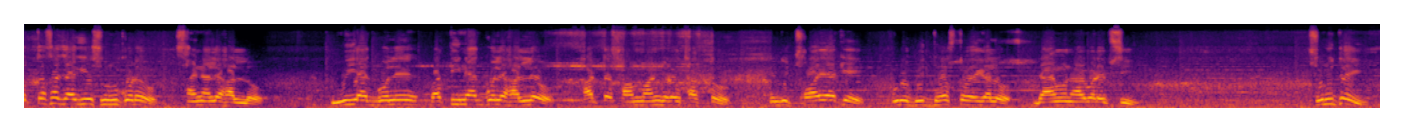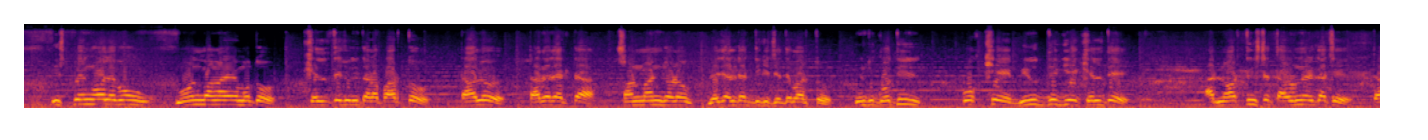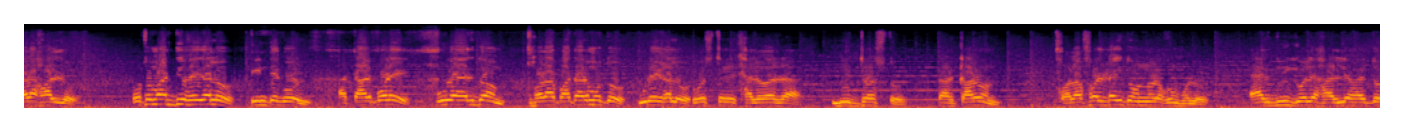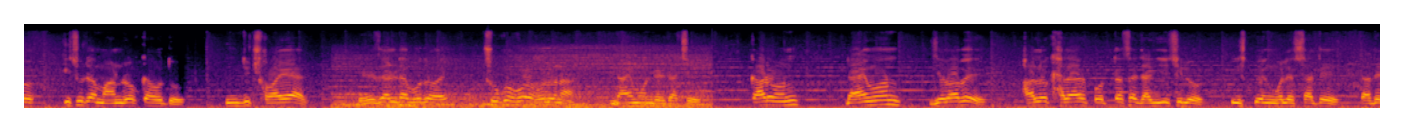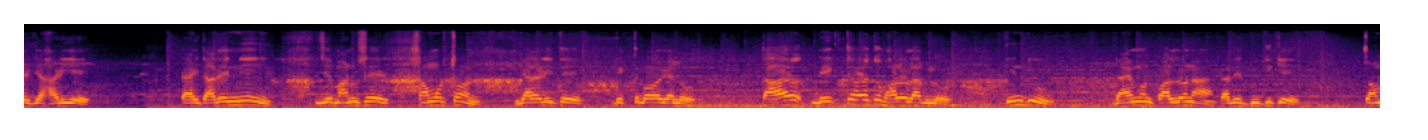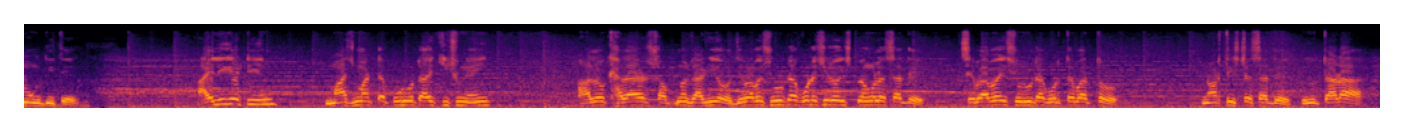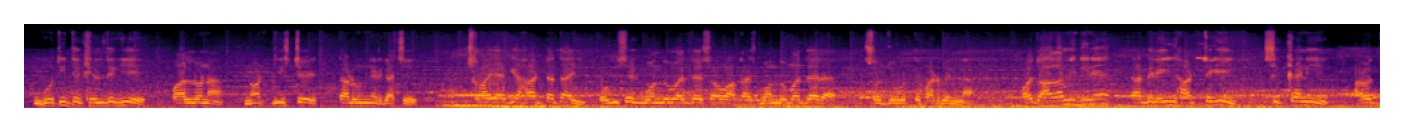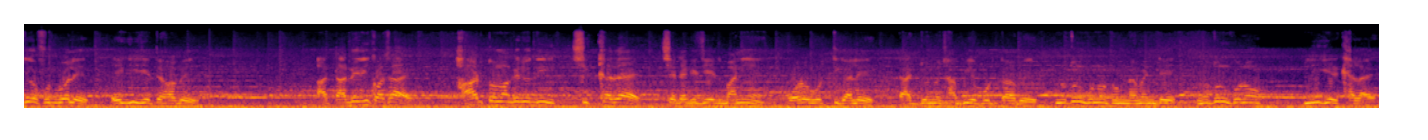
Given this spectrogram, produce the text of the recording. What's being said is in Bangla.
প্রত্যাশা জাগিয়ে শুরু করেও ফাইনালে হারলো। দুই এক গোলে বা তিন এক গোলে হারলেও হারটা সম্মানজনক থাকতো। কিন্তু ছয় একে পুরো বিধ্বস্ত হয়ে গেল ডায়মন্ড হারবার এফসি শুরুতেই ইস্টবেঙ্গল এবং মোহনবাগানের মতো খেলতে যদি তারা পারতো তাহলে তাদের একটা সম্মানজনক রেজাল্টের দিকে যেতে পারতো। কিন্তু গতির পক্ষে বিরুদ্ধে গিয়ে খেলতে আর নর্থ ইস্টের তারুণের কাছে তারা হারলো। প্রথমার্ধি হয়ে গেল, তিনটে গোল। আর তারপরে পুরো একদম ঝরা পাতার মতো উড়ে গেল। কোচ থেকে খেলোয়াড়রা বিধ্বস্ত। তার কারণ, ফলাফলটাই তো অন্যরকম হলো। এক দুই গোলে হারলে হয়তো কিছুটা মান রক্ষা হতো, কিন্তু ছয় এক, রেজাল্টটা বোধ হয় সুখকর হলো না ডায়মন্ডের কাছে। কারণ, ডায়মন্ড যেভাবে ভালো খেলার প্রত্যাশা জাগিয়েছিল ইস্ট বেঙ্গলের সাথে তাদেরকে হারিয়ে, তাই তাদের নিয়েই যে মানুষের সমর্থন গ্যালারিতে দেখতে পাওয়া গেল, তা দেখতে হয়তো ভালো লাগল, কিন্তু ডায়মন্ড পারল না তাদের দুটিকে চমক দিতে। আই লিগের টিম মাঝমাঠটা পুরোটাই কিছু নেই, ভালো খেলার স্বপ্ন জাগিয়েও যেভাবে শুরুটা করেছিল ইস্টবেঙ্গলের সাথে, সেভাবেই শুরুটা করতে পারতো নর্থ ইস্টের সাথে, কিন্তু তারা গতিতে খেলতে গিয়ে পারল না নর্থ ইস্টের তারুণ্যের কাছে। ছয় একে হারটা তাই অভিষেক বন্দ্যোপাধ্যায় সহ আকাশ বন্দ্যোপাধ্যায়রা সহ্য করতে পারবেন না। হয়তো আগামী দিনে তাদের এই হার থেকেই শিক্ষা নিয়ে ভারতীয় ফুটবলে এগিয়ে যেতে হবে। আর তাদেরই কথায়, হার তোমাকে যদি শিক্ষা দেয়, সেটাকে জেদ বানিয়ে পরবর্তীকালে তার জন্য ঝাঁপিয়ে পড়তে হবে নতুন কোনো টুর্নামেন্টে নতুন কোনো লিগের খেলায়।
